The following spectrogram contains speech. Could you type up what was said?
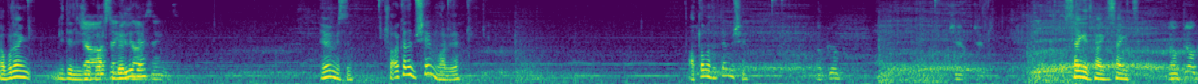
Ya buradan gidilecek Ya orası belli git de. abi sen git. Emin misin? Şu arkada bir şey mi var ya? Atlamadık değil mi bir şey? Yok yok. Bir şey yok, bir şey yok. Sen git kanki sen git. Yok yok.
